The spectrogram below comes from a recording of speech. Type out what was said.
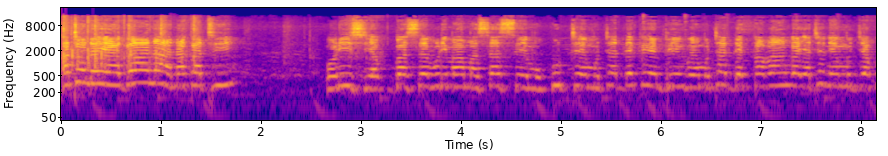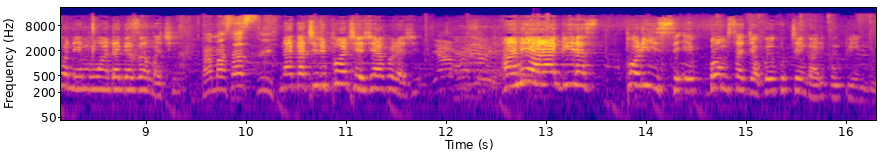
Katonda yagaana nakati poliisi yakuba sebulima amasasi emukutte emutaddeko empingu emutadde kabanga yate nemugjako nemuwandagaza amaki. Amasasi nakati lipooti ekyakola ki? Ani yalagira poliisi ekuba omusajja gwekutte ng'ali ku mpingu?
